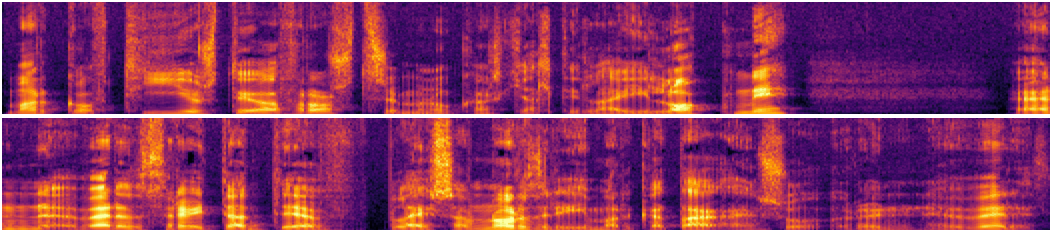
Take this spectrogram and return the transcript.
Marg of tíu stiga frost sem er nú kannski allt í lagi logni. En verður þreytandi af blæs af norðri í marga daga eins og raunin hefur verið.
